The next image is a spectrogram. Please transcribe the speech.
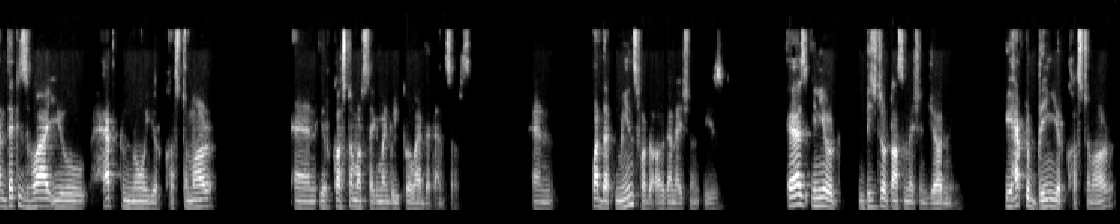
and that is why you have to know your customer and your customer segment will provide that answers and what that means for the organization is as in your digital transformation journey you have to bring your customer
